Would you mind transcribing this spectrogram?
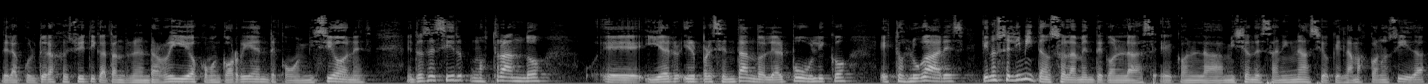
de la cultura jesuítica tanto en Ríos como en Corrientes como en Misiones. Entonces ir mostrando eh, y ir, ir presentándole al público estos lugares que no se limitan solamente con las eh, con la misión de San Ignacio que es la más conocida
